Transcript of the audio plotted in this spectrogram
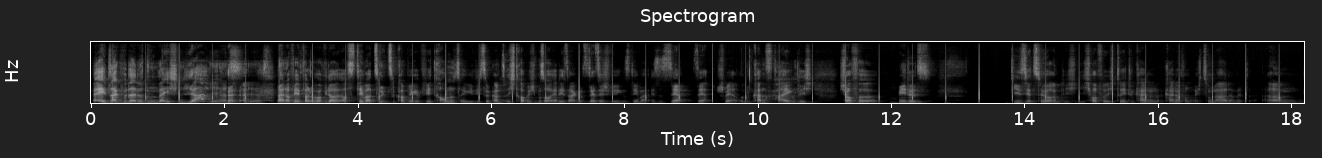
Ey, danke für deine Donation, ja? Yes, yes. Nein, auf jeden Fall, um mal wieder aufs Thema zurückzukommen. Wir, wir trauen uns irgendwie nicht so ganz. Ich traue mich, ich muss auch ehrlich sagen, es ist ein sehr, sehr schwieriges Thema. Es ist sehr, sehr schwer. Und du kannst eigentlich, ich hoffe, Mädels, die es jetzt hören, ich, ich hoffe, ich trete keinen, keiner von euch zu nahe damit. Ähm,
